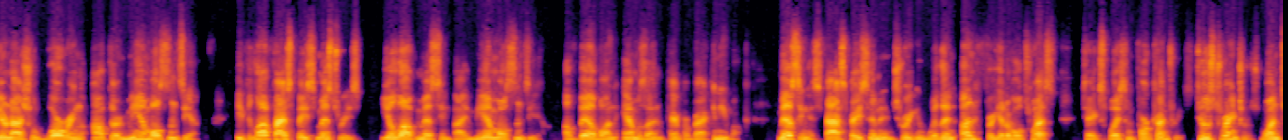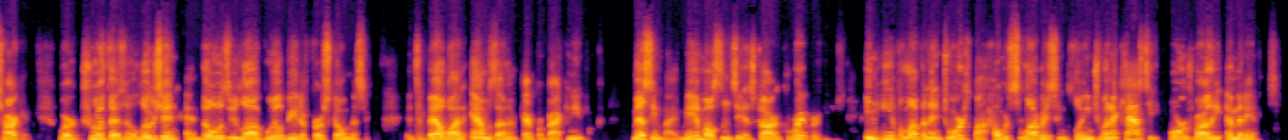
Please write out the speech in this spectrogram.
international warring author Mia Mohsen Zia. If you love fast-paced mysteries, you'll love Missing by Mia Mohsen Zia, available on Amazon paperback and ebook. Missing is fast-paced and intriguing with an unforgettable twist. Takes place in four countries, two strangers, one target, where truth is an illusion and those you love will be the first go missing. It's available on Amazon and paperback and ebook. Missing by Mia Zia has garnered great reviews in Eve 11 endorsed by Howard celebrities, including Joanna Cassie, Forbes Riley, and many others.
